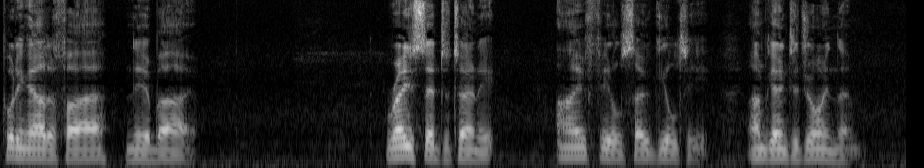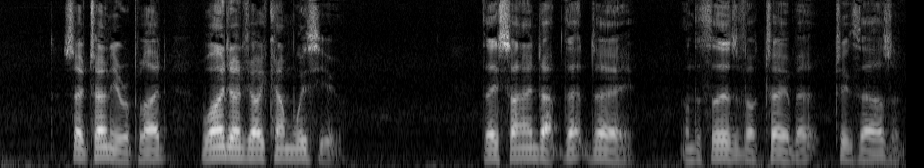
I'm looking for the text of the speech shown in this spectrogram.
putting out a fire nearby. Ray said to Tony, I feel so guilty. I'm going to join them. So Tony replied, Why don't I come with you? They signed up that day, on the 3rd of October 2000.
